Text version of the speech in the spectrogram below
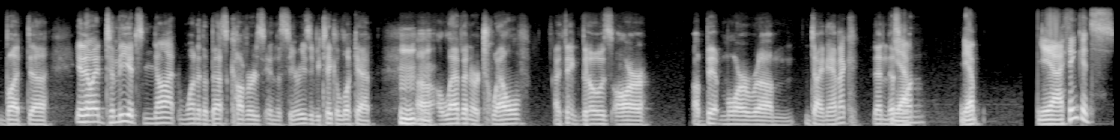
But uh, you know, it, to me, it's not one of the best covers in the series. If you take a look at Mm-hmm. uh, 11 or 12 i think those are a bit more um, dynamic than this one Yep. Yeah, I think it's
